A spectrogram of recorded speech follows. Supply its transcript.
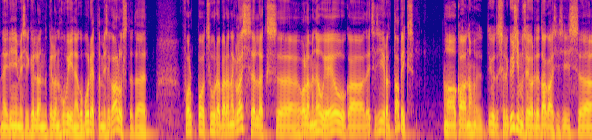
neid inimesi, kel on, kel on huvi nagu purjetamisega alustada, et folkboot suurepärane klass selleks, äh, oleme nõu ja jõuga täitsa siiralt abiks. aga noh, jõudes selle küsimuse juurde tagasi, siis äh,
